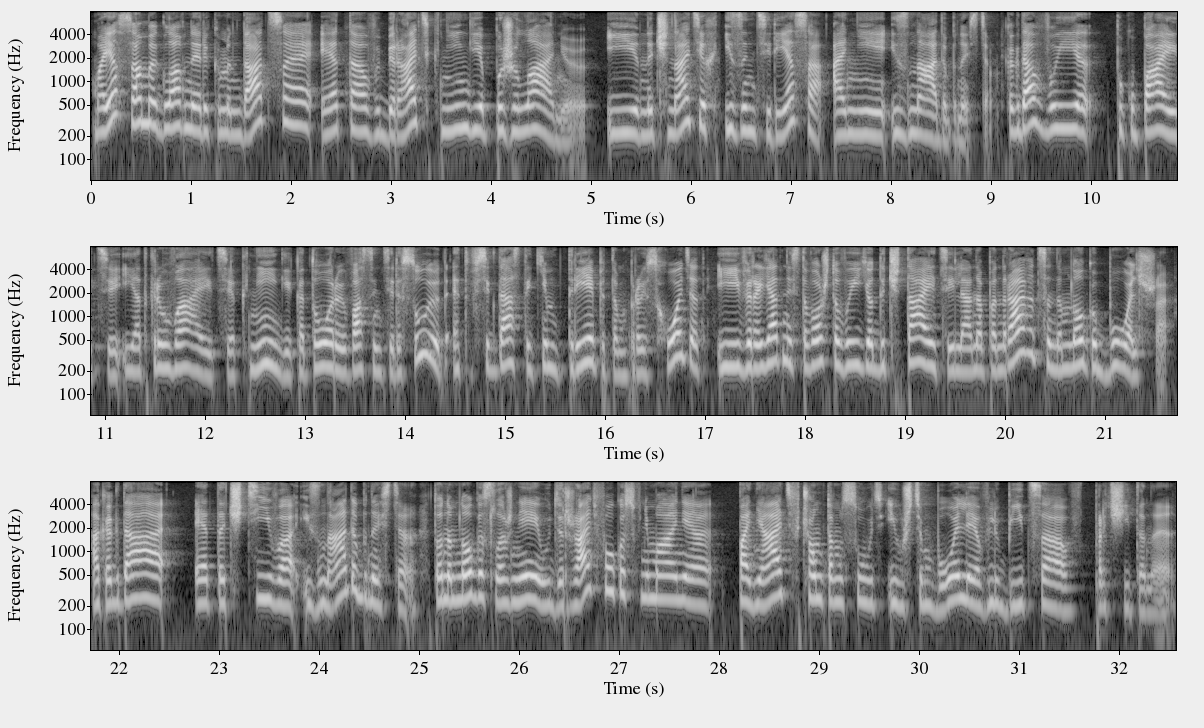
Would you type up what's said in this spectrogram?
Моя самая главная рекомендация — это выбирать книги по желанию и начинать их из интереса, а не из надобности. Когда вы покупаете и открываете книги, которые вас интересуют, это всегда с таким трепетом происходит, и вероятность того, что вы ее дочитаете или она понравится, намного больше. А когда это чтиво из надобности, то намного сложнее удержать фокус внимания, понять, в чем там суть, и уж тем более влюбиться в прочитанное.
